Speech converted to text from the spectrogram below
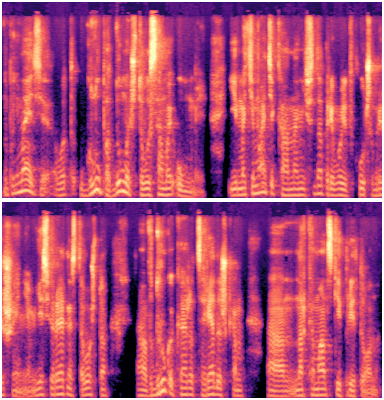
Но понимаете, вот глупо думать, что вы самый умный. И математика, она не всегда приводит к лучшим решениям. Есть вероятность того, что а, вдруг окажется рядышком а, наркоманский притон,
